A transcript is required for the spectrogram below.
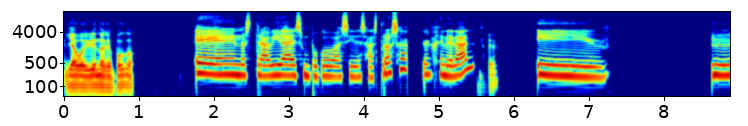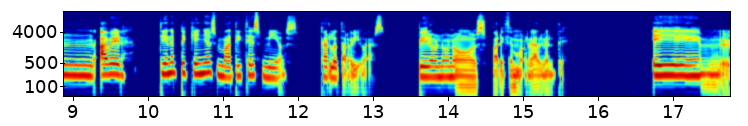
ya voy viendo que poco. Eh, nuestra vida es un poco así desastrosa en general. Sí. Y. mm, a ver, tiene pequeños matices míos, Carlota Rivas, pero no nos parecemos realmente. Eh, Eh,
